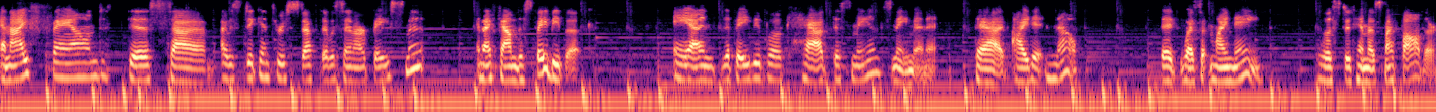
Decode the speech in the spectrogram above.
And I found this, uh, I was digging through stuff that was in our basement, and I found this baby book. And the baby book had this man's name in it that I didn't know, that wasn't my name. I listed him as my father.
